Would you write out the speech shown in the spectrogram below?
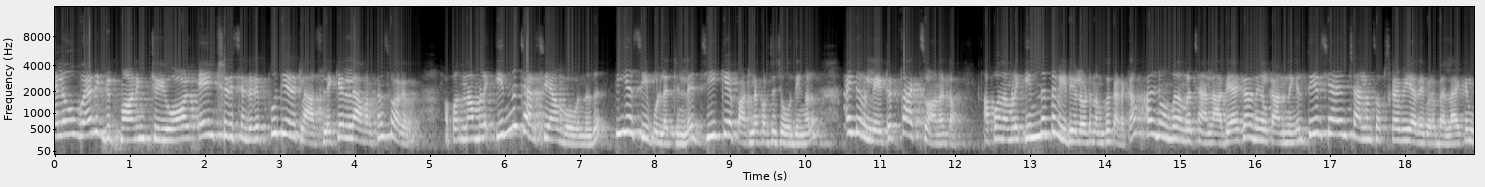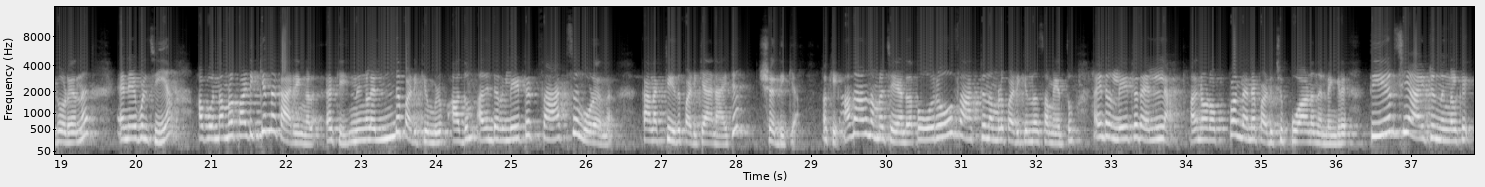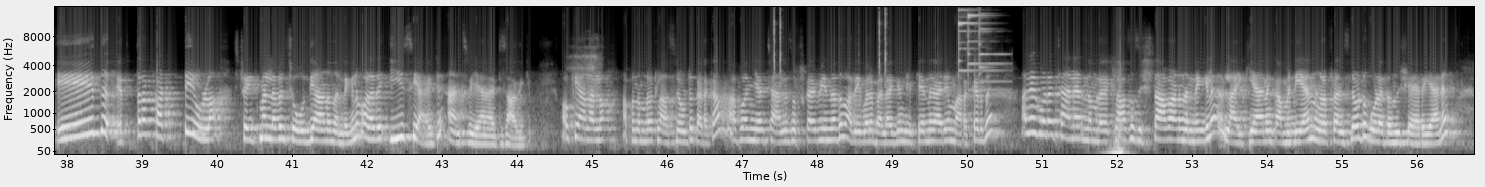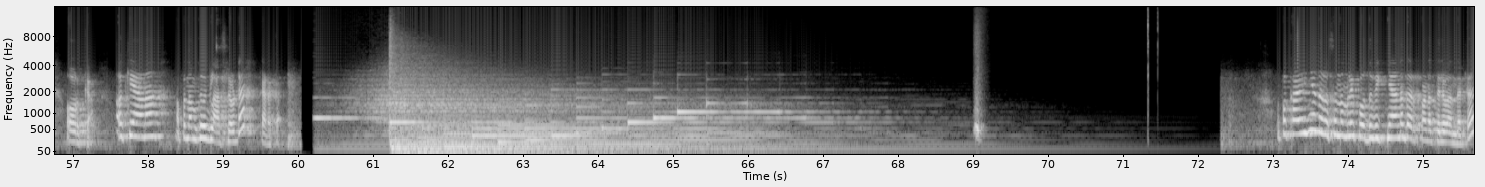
Hello very good morning to you all aim പുതിയൊരു ക്ലാസ്സിലേക്ക് എല്ലാവർക്കും സ്വാഗതം. അപ്പോൾ നമ്മൾ ഇന്ന് ചർച്ച ചെയ്യാൻ പോകുന്നത് പി എസ് സി ബുള്ളറ്റിനിലെ ജി കെ പാട്ടിലെ കുറച്ച് ചോദ്യങ്ങളും അതിന്റെ റിലേറ്റഡ് ഫാക്ട്സും ആണ് കേട്ടോ അപ്പോൾ നമ്മൾ ഇന്നത്തെ വീഡിയോയിലോട്ട് നമുക്ക് കിടക്കാം. അതിനു മുമ്പ് നമ്മുടെ ചാനൽ ആദ്യമായിട്ടാണ് നിങ്ങൾ കാണുന്നതെങ്കിൽ തീർച്ചയായും ചാനൽ സബ്സ്ക്രൈബ് ചെയ്യുക അതേപോലെ ബെല്ലൈക്കൺ കൂടെ ഒന്ന് എനേബിൾ ചെയ്യുക. അപ്പോൾ നമ്മൾ പഠിക്കുന്ന കാര്യങ്ങൾ ഓക്കെ നിങ്ങൾ എന്ത് പഠിക്കുമ്പോഴും അതും അതിന്റെ റിലേറ്റഡ് ഫാക്ട്സും കൂടെ ഒന്ന് കണക്ട് ചെയ്ത് പഠിക്കാനായിട്ട് ശ്രദ്ധിക്കുക. ഓക്കെ അതാണ് നമ്മൾ ചെയ്യേണ്ടത്. അപ്പോൾ ഓരോ ഫാക്റ്റ് നമ്മൾ പഠിക്കുന്ന സമയത്തും അതിന്റെ റിലേറ്റഡ് എല്ലാം അതിനോടൊപ്പം തന്നെ പഠിച്ചു പോവുകയാണെന്നുണ്ടെങ്കിൽ തീർച്ചയായിട്ടും നിങ്ങൾക്ക് ഏത് എത്ര കട്ടിയുള്ള സ്റ്റേറ്റ്മെന്റ് ലെവൽ ചോദ്യമാണെന്നുണ്ടെങ്കിലും വളരെ ഈസി ആയിട്ട് ആൻസർ ചെയ്യാനായിട്ട് സാധിക്കും. ഓക്കെ ആണല്ലോ? അപ്പോൾ നമ്മുടെ ക്ലാസ്സിലോട്ട് കിടക്കാം. അപ്പോൾ ഞാൻ ചാനൽ സബ്സ്ക്രൈബ് ചെയ്യുന്നതും അതേപോലെ ബെല്ലൈക്കൻ ക്ലിക്ക് ചെയ്യുന്ന കാര്യം മറക്കരുത്. അതേപോലെ ചാനൽ നമ്മുടെ ക്ലാസ്സസ് ഇഷ്ടമാവുകയാണെന്നുണ്ടെങ്കിൽ ലൈക്ക് ചെയ്യാനും കമന്റ് ചെയ്യാനും നിങ്ങളുടെ ഫ്രണ്ട്സിലോട്ട് കൂടെ ഇതൊന്ന് ഷെയർ ചെയ്യാനും ഓർക്കുക. ഓക്കെയാണ് അപ്പോൾ നമുക്ക് ക്ലാസ്സിലോട്ട് കിടക്കാം. അപ്പോൾ കഴിഞ്ഞ ദിവസം നമ്മൾ ഈ പൊതുവിജ്ഞാന ദർപ്പണത്തിൽ വന്നിട്ട്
